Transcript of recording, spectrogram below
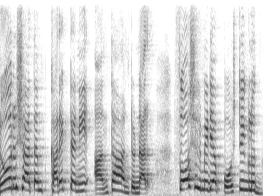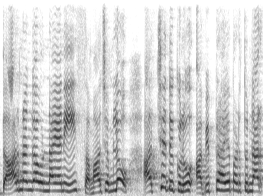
నూరు శాతం కరెక్ట్ అని అంతా అంటున్నారు. సోషల్ మీడియా పోస్టింగ్లు దారుణంగా ఉన్నాయని సమాజంలో అత్యధికులు అభిప్రాయపడుతున్నారు.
